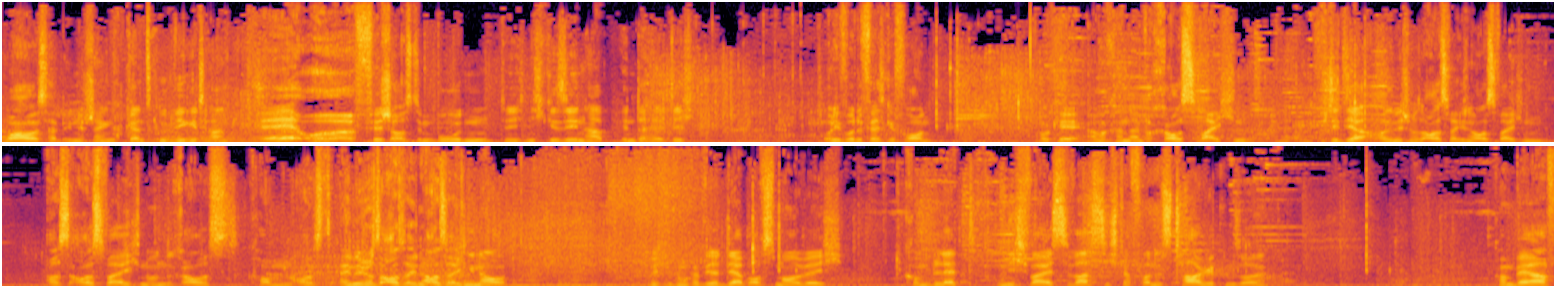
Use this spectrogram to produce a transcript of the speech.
Wow, es hat ihnen anscheinend ganz gut wehgetan. Ey, oh, Fisch aus dem Boden, den ich nicht gesehen habe, hinterhältig. Und ich wurde festgefroren. Okay, aber man kann einfach rausweichen. Steht ja eine Mischung aus Ausweichen und Ausweichen. Aus Ausweichen und rauskommen. Aus, eine Mischung aus Ausweichen und Ausweichen, genau. Ich bekomme gerade wieder derb aufs Maul, weil ich komplett nicht weiß, was ich davon jetzt targeten soll. Komm, werf.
